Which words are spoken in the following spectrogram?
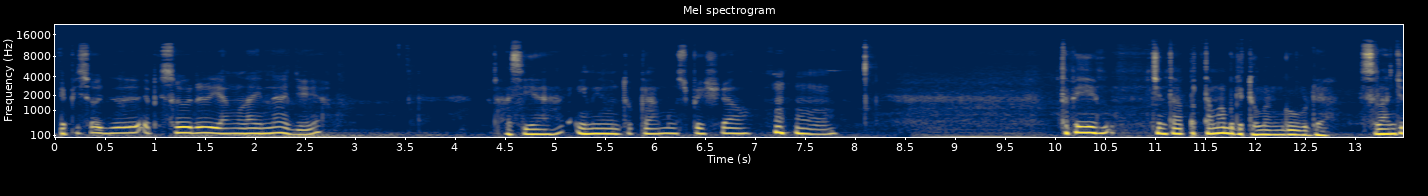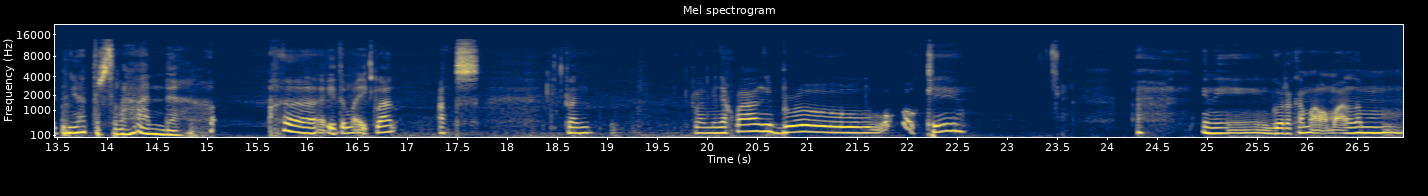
episode episode yang lain aja ya. Rahasia ini untuk kamu spesial. Tapi cinta pertama begitu menggoda. Selanjutnya terserah Anda. Itu mah iklan aks. Iklan iklan minyak wangi, bro. Oke. Okay ini gue rekam malam-malam.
